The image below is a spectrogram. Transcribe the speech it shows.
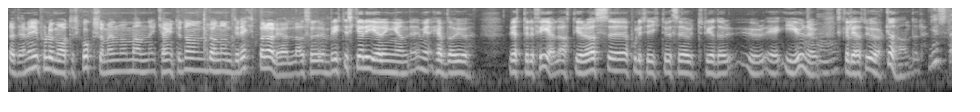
Ja, den är ju problematisk också, men man kan ju inte dra, någon direkt parallell. Alltså, den brittiska regeringen hävdar ju, rätt eller fel, att deras eh, politik, det vill säga utträda ur EU nu, Mm. ska leda till ökad handel. Just det.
